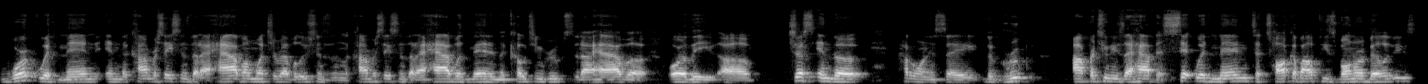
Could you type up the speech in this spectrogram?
work with men in the conversations that I have on What's Your Revolutions and the conversations that I have with men in the coaching groups that I have uh, or the uh, just in the, how do I want to say, the group opportunities I have to sit with men to talk about these vulnerabilities,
